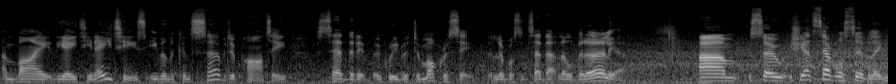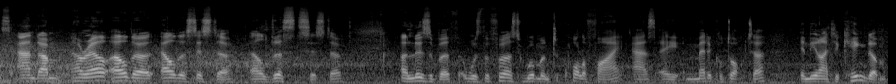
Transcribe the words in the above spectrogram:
and by the 1880s, even the Conservative Party said that it agreed with democracy. The Liberals had said that a little bit earlier. Um, so she had several siblings, and um, her elder, elder sister, eldest sister, Elizabeth was the first woman to qualify as a medical doctor in the United Kingdom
